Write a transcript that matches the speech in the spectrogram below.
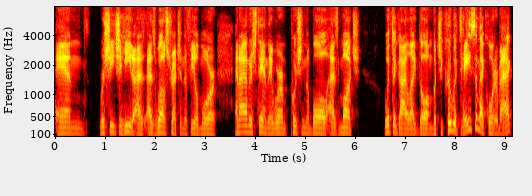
and Rashid Shaheed as, as well stretching the field more. And I understand they weren't pushing the ball as much with a guy like Dalton, but you could with Taysom at quarterback.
